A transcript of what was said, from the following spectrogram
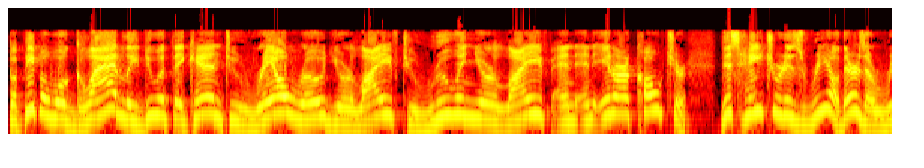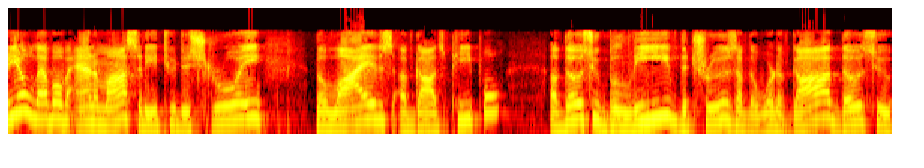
But people will gladly do what they can to railroad your life, to ruin your life, and, and in our culture, this hatred is real. There's a real level of animosity to destroy the lives of God's people, of those who believe the truths of the Word of God, those who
